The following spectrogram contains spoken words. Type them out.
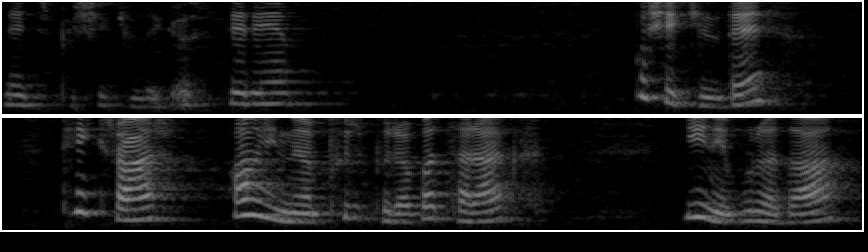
net bir şekilde göstereyim. Bu şekilde tekrar aynı pırpıra batarak yine burada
